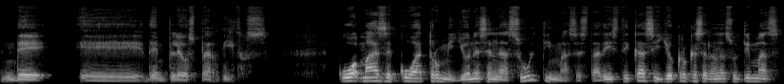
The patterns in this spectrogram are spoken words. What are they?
de, eh, de empleos perdidos más de 4 millones en las últimas estadísticas y yo creo que serán las últimas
